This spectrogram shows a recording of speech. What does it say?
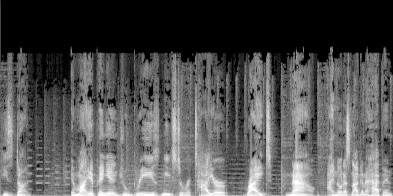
he's done. In my opinion, Drew Brees needs to retire right now. I know that's not going to happen,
